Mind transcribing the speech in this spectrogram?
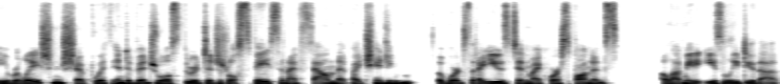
a relationship with individuals through a digital space and I found that by changing the words that I used in my correspondence allowed me to easily do that.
